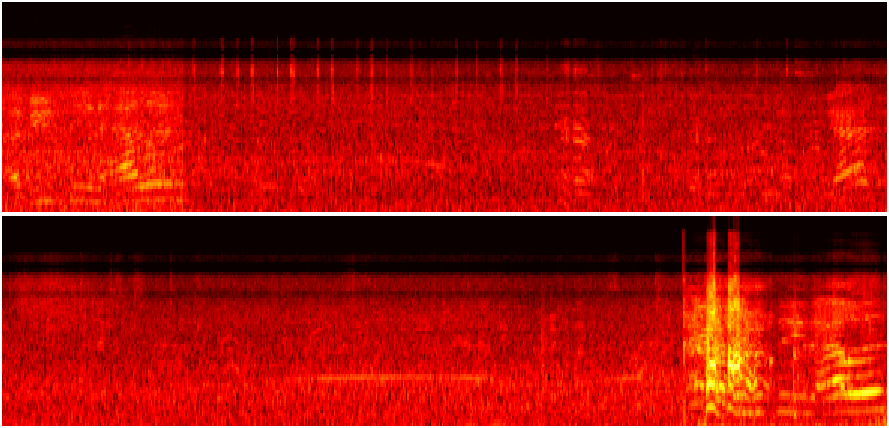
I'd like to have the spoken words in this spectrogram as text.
Have you seen Ellen? 15, Alan.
